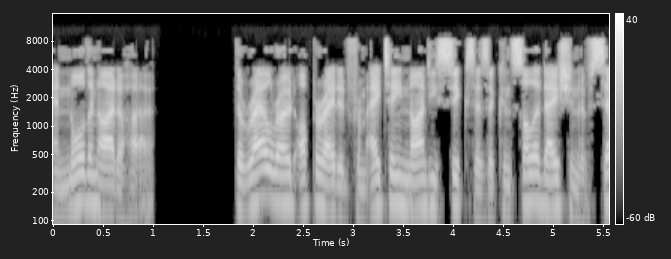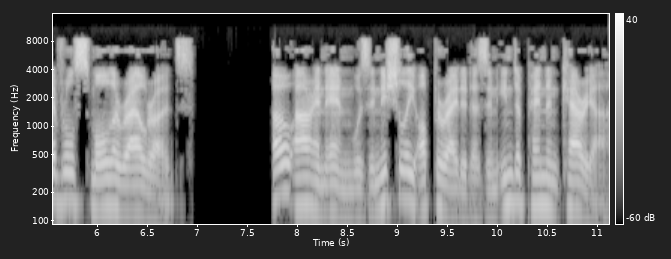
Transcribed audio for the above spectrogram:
and northern Idaho. The railroad operated from 1896 as a consolidation of several smaller railroads. ORNN was initially operated as an independent carrier,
